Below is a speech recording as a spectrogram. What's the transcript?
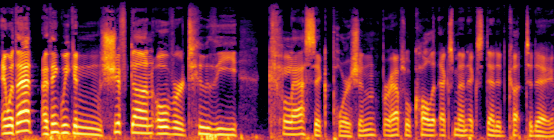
And with that, I think we can shift on over to the classic portion. Perhaps we'll call it X Men Extended Cut today.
